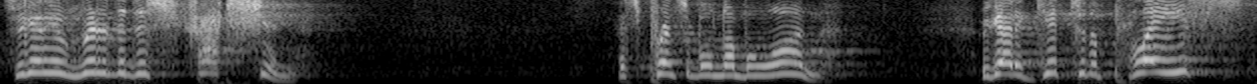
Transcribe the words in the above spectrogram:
So we got to get rid of the distraction. That's principle number one. We got to get to the place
